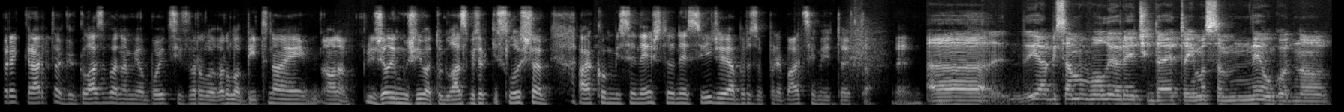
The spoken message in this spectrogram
prekratak, glazba nam je obojici vrlo, vrlo bitna i ono, želim uživati u glazbi dok je slušam. Ako mi se nešto ne sviđa, ja brzo prebacim i to je to. A, ja bi samo volio reći da eto imao sam neugodno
